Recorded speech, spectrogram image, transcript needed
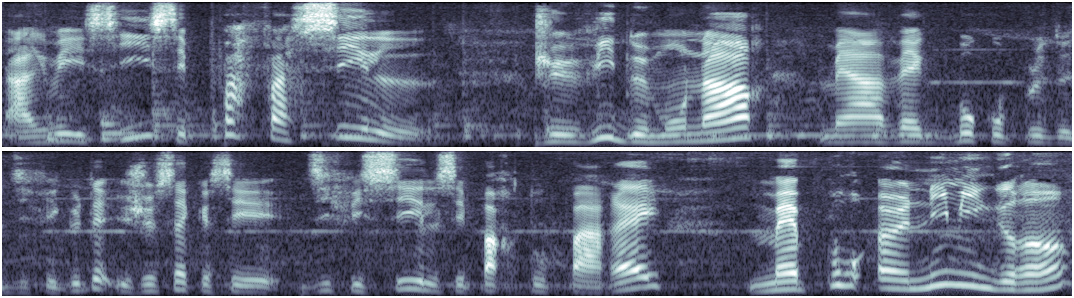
Arrivé ici, c'est pas facile. Je vis de mon art, mais avec beaucoup plus de difficultés. Je sais que c'est difficile, c'est partout pareil, mais pour un immigrant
